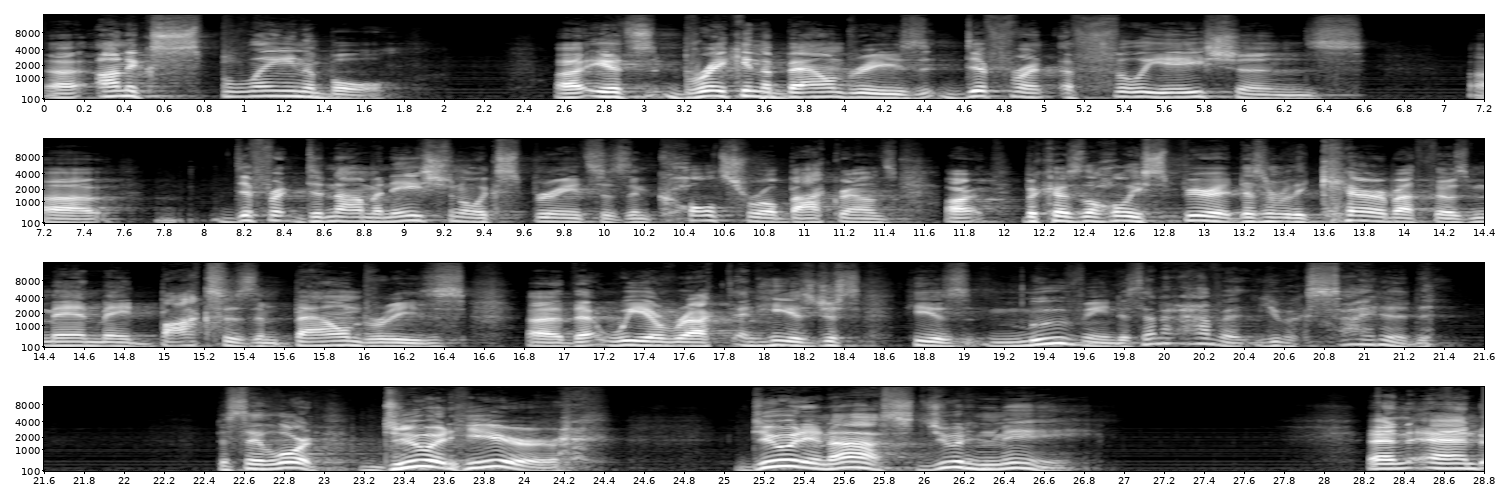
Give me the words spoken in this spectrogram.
uh, unexplainable. Uh, it's breaking the boundaries, different affiliations, uh, different denominational experiences and cultural backgrounds are because the Holy Spirit doesn't really care about those man-made boxes and boundaries uh, that we erect, and He is just He is moving. Does that not have you excited to say, Lord, do it here, do it in us, do it in me? And and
